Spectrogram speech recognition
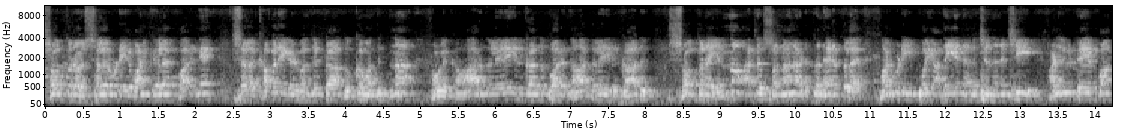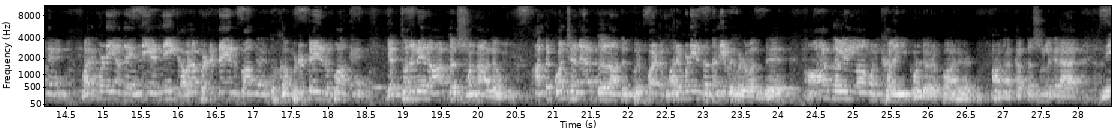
சோத்திர சிலருடைய வாழ்க்கையில பாருங்க சில கவலைகள் வந்துட்டா துக்கம் வந்துட்டுனா அவளுக்கு ஆறுதலே இருக்காது பாருங்க ஆறுதலே இருக்காது. சோத்திரம் என்ன ஆறுதல் சொன்னாலும் அடுத்த நேரத்துல மறுபடியும் போய் அதையே நினைச்சு நினைச்சு அழுதுகிட்டே இருப்பாங்க. மறுபடியும் அதை எண்ணி எண்ணி கவலைப்பட்டுட்டே இருப்பாங்க துக்கப்பட்டுட்டே இருப்பாங்க. எத்தனை பேர் ஆறுதல் சொன்னாலும் அந்த கொஞ்ச நேரத்துல அந்த அது பிற்பாடு மறுபடியும் இந்த நினைவுகள் வந்து ஆறுதல் இல்லாமல் கலங்கி கொண்டிருப்பார்கள். ஆனா கத்த சொல்கிறார் நீ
